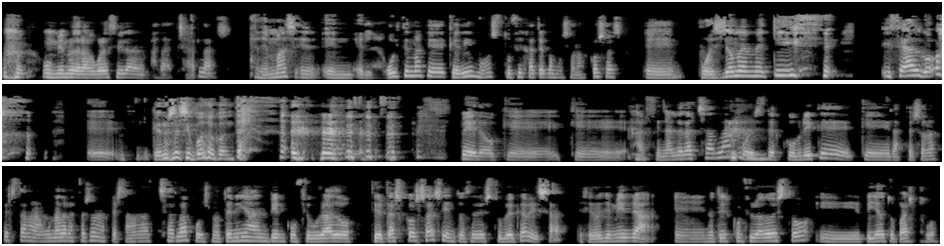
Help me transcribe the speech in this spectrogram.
un miembro de la Guardia Civil a, dar charlas además en, en, la última que, que, dimos tú fíjate cómo son las cosas eh, pues yo me metí hice algo eh, que no sé si puedo contar pero que, que, al final de la charla pues descubrí que, que, las personas que estaban, alguna de las personas que estaban en la charla pues no tenían bien configurado ciertas cosas y entonces tuve que avisar. Decir, oye, mira, eh, no tienes configurado esto y he pillado tu password.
